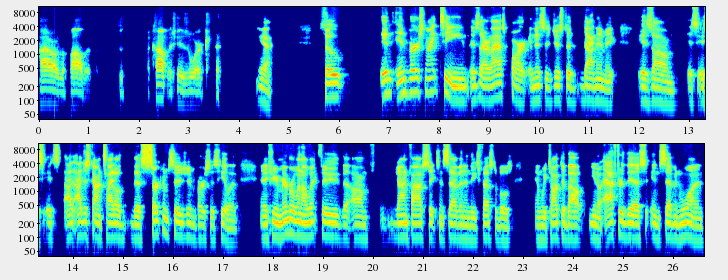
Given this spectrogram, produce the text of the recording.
power of the Father to accomplish his work. yeah. So in in verse 19 this is our last part and this is just a dynamic is um it's it's it's i, I just kind of titled this circumcision versus healing. And if you remember when i went through the um john 5 6 and 7 in these festivals and we talked about you know after this in 7 1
